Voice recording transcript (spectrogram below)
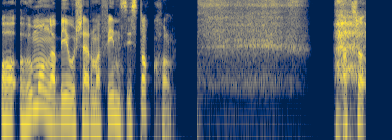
Och hur många bioskärmar finns i Stockholm? Alltså,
